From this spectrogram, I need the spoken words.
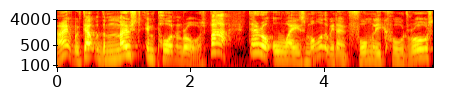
All right, we've dealt with the most important rules, but there are always more that we don't formally call rules,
